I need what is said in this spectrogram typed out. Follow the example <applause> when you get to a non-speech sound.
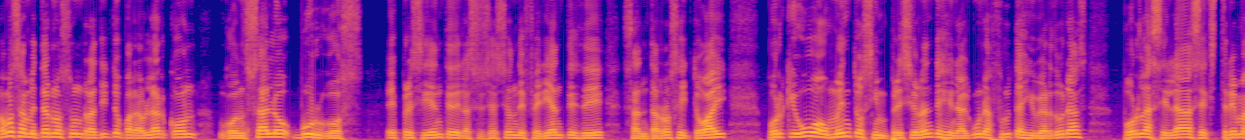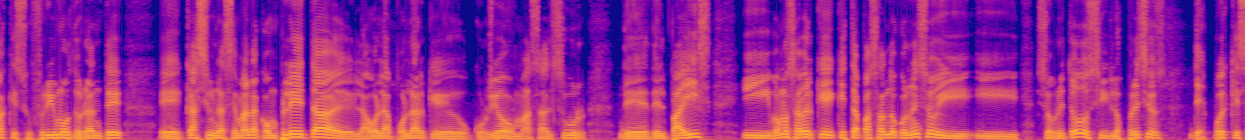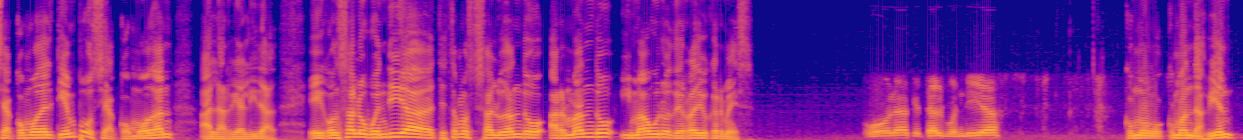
Vamos a meternos un ratito para hablar con Gonzalo Burgos, es presidente de la Asociación de Feriantes de Santa Rosa y Toay, porque hubo aumentos impresionantes en algunas frutas y verduras por las heladas extremas que sufrimos durante eh, casi una semana completa, eh, la ola polar que ocurrió más al sur del país, y vamos a ver qué, está pasando con eso y, sobre todo si los precios después que se acomoda el tiempo se acomodan a la realidad. Eh, Gonzalo, buen día, te estamos saludando Armando y Mauro de Radio Kermés. Hola, ¿qué tal? Buen día. ¿Cómo, cómo andas? ¿Bien?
